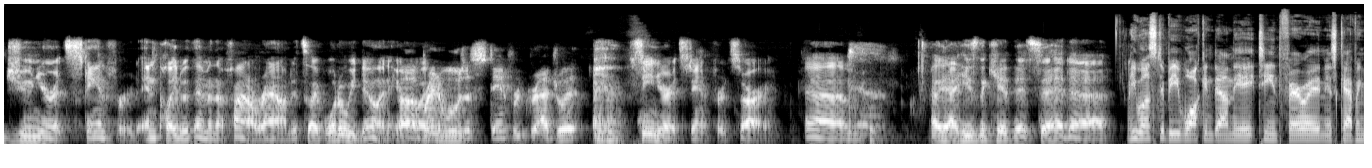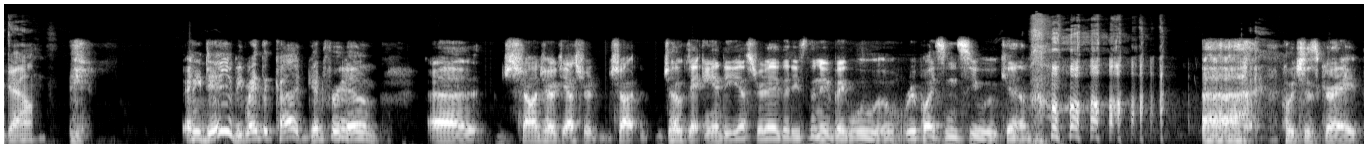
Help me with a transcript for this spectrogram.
junior at Stanford, and played with him in the final round. It's like, what are we doing here? Uh, like, Brandon Wu was a Stanford graduate, senior at Stanford. Sorry. Um, Oh yeah, he's the kid that said uh, he wants to be walking down the 18th fairway in his cap and gown. and he did. He made the cut. Good for him. Uh, Sean joked yesterday. joked at Andy yesterday that he's the new big woo woo, replacing Si Woo Kim, uh, which is great.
